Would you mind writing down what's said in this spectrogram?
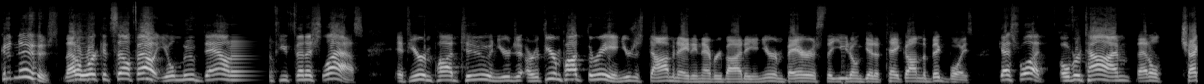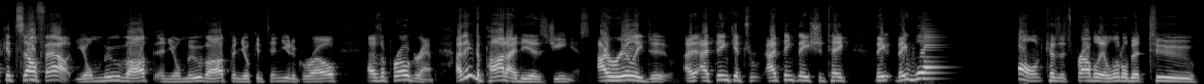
Good news. That'll work itself out. You'll move down if you finish last. If you're in pod two and you're just, or if you're in pod three and you're just dominating everybody and you're embarrassed that you don't get to take on the big boys, guess what? Over time, that'll check itself out. You'll move up and you'll move up and you'll continue to grow as a program. I think the pod idea is genius. I really do. I, I think it's I think they should take they they won't because it's probably a little bit too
